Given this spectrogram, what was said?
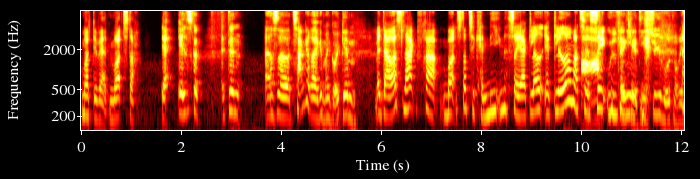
måtte det være et monster. Jeg elsker den altså, tankerække, man går igennem. Men der er også langt fra monster til kanin, så jeg, er glad, jeg glæder mig til ah, at se udviklingen. Kaniner, de er syge hovedet, Marie.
